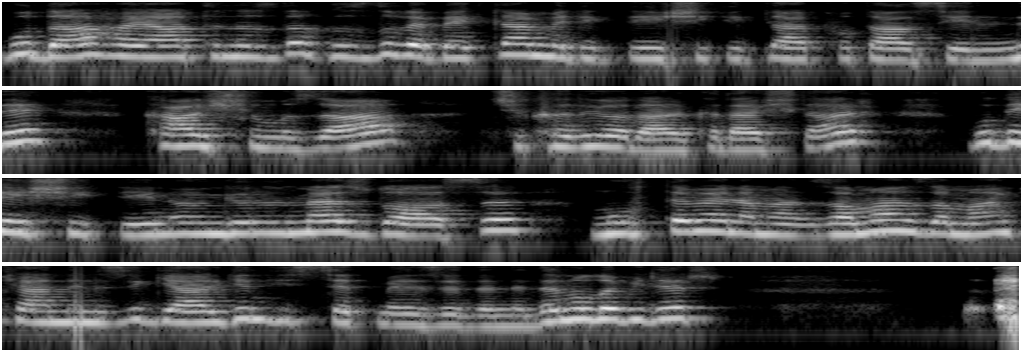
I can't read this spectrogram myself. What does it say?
Bu da hayatınızda hızlı ve beklenmedik değişiklikler potansiyelini karşımıza çıkarıyor arkadaşlar. Bu değişikliğin öngörülmez doğası muhtemelen zaman zaman kendinizi gergin hissetmenize de neden olabilir.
